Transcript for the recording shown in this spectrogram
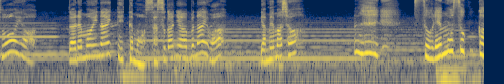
そうよ。誰もいないって言ってもさすがに危ないわ。やめましょう。それもそっか。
